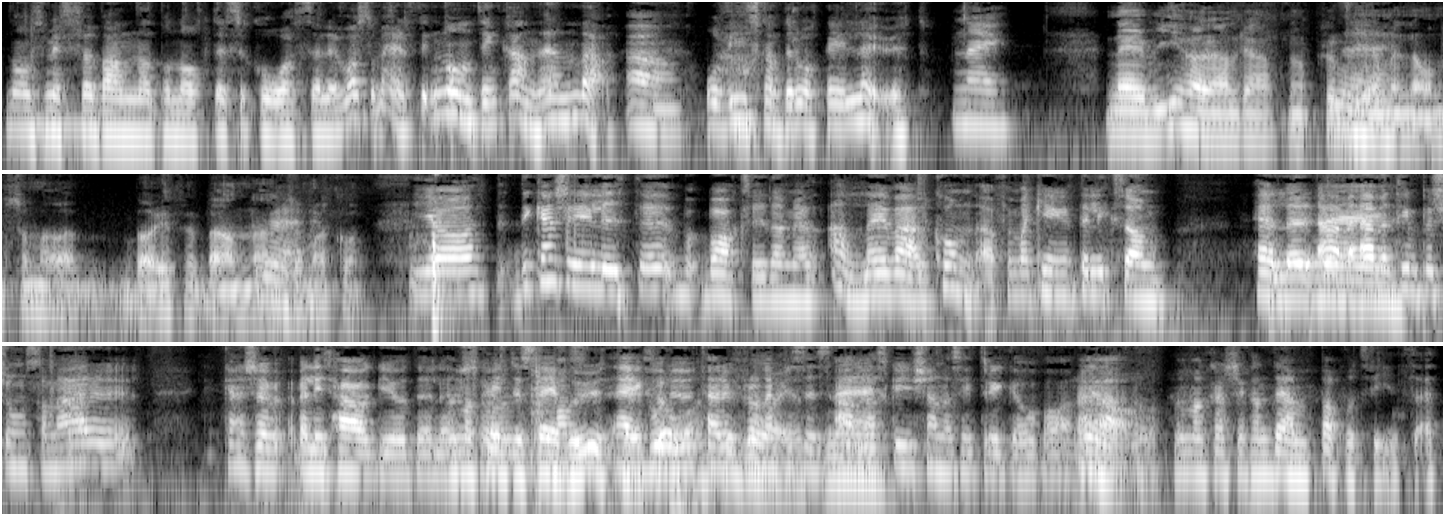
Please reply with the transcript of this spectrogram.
Någon som är förbannad på något, eller psykos eller vad som helst. Någonting kan hända. ja, Och vi ska inte råka illa ut. nej. Nej, vi har aldrig haft något problem Nej. med någon som har varit förbannad. Nej. Som har kom... Ja, det kanske är lite baksidan med att alla är välkomna. För man kan ju inte liksom heller, Nej. även, även till en person som är kanske väldigt högljudd eller Men man så. kan ju inte säga, man- gå ut nej, gå härifrån. ut härifrån. Nej, precis. Nej. Alla ska ju känna sig trygga och vara här. Ja, Och, men man kanske kan dämpa på ett fint sätt.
